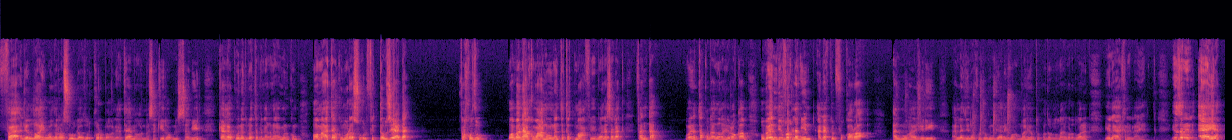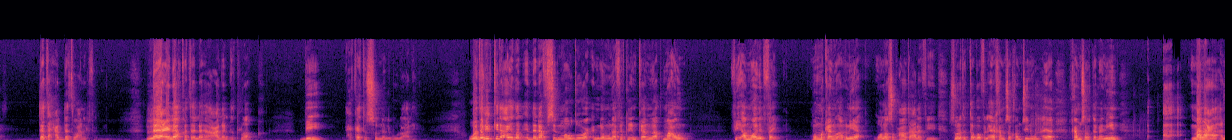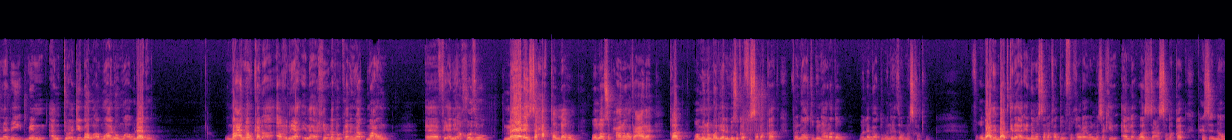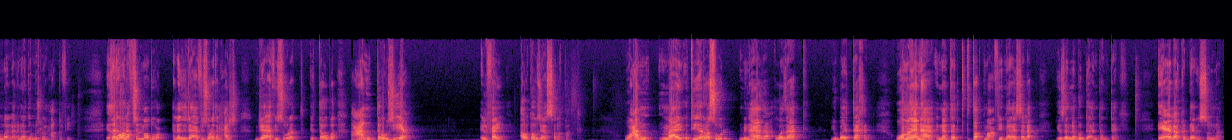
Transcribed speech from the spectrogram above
فلله وللرسول وذو القربى واليتامى والمساكين وابن السبيل كلا يكون دولة من الاغنياء منكم وما أتاكم الرسول في التوزيع ده فخذوه وما نهاكم عنه إن أنت تطمع في ما ليس لك فانتهوا وبين اتقوا الله رجل العقاب وبين دي روح لمين؟ قال لك الفقراء المهاجرين الذين خرجوا من ديارهم وأموالهم تقدم من الله ورضوانا إلى آخر الآيات. اذا الآية تتحدث عن الفقر. لا علاقة لها على الإطلاق بحكاية السنة اللي بيقولوا عليه ودليل كده أيضا أن نفس الموضوع أن المنافقين كانوا يطمعون في أموال الفيء. هم كانوا أغنياء. والله سبحانه وتعالى في سورة التوبة في الآية 55 والآية 85 منع النبي من أن تعجبه أموالهم وأولاده. ومع أنهم كانوا أغنياء إلى آخره لكن كانوا يطمعون. في أن يأخذوا ما ليس حقا لهم. والله سبحانه وتعالى قال ومنهم من يلمزك في الصدقات فإن أعطوا منها رضوا ولم يعطوا منها إذا هم يسخطون وبعدين بعد كده قال إنما الصدقات للفقراء والمساكين. قال وزع الصدقات بحيث إن هم الأغنياء دول مش لهم حق فيه إذا هو نفس الموضوع الذي جاء في سورة الحشر جاء في سورة التوبة عن توزيع الفيء أو توزيع الصدقات. وعن ما يؤتيه الرسول من هذا وذاك يبقى يتاخد. وما ينهى إن أنت تطمع فيما ليس لك اذا لابد أن تنتهي. إيه علاقة ده بالسنه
